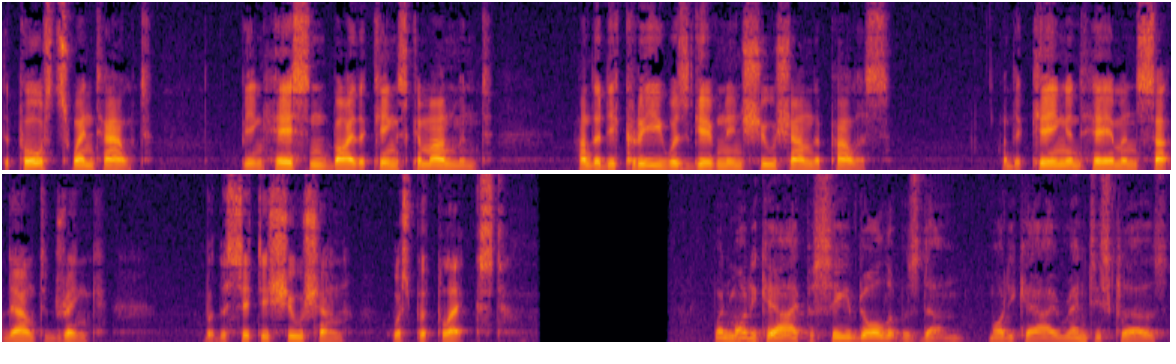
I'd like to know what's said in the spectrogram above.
The posts went out, being hastened by the king's commandment, and the decree was given in Shushan the palace. And the king and Haman sat down to drink, but the city Shushan was perplexed. When Mordecai perceived all that was done, Mordecai rent his clothes,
